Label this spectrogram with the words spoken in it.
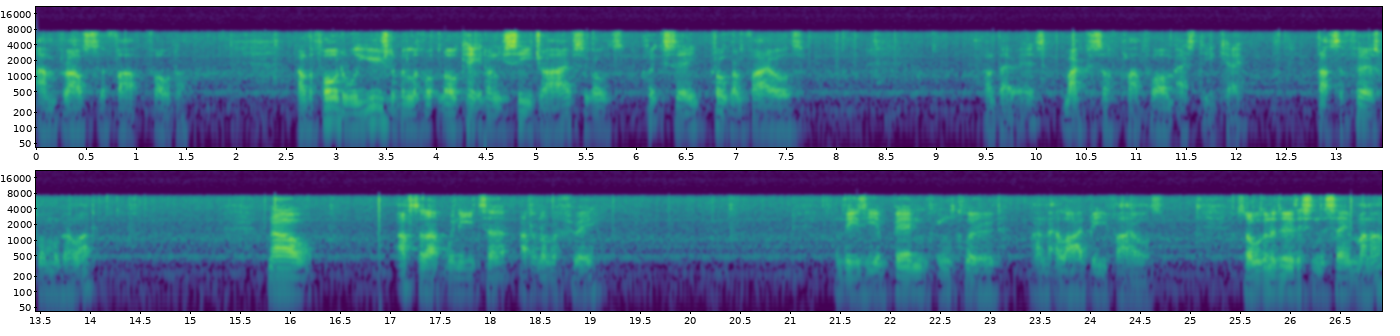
and browse to the folder. Now the folder will usually be lo located on your C drive so go click C program files and there it is Microsoft Platform SDK that's the first one we're going to add. Now after that we need to add another three. And these are your bin, include and lib files so we're going to do this in the same manner.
